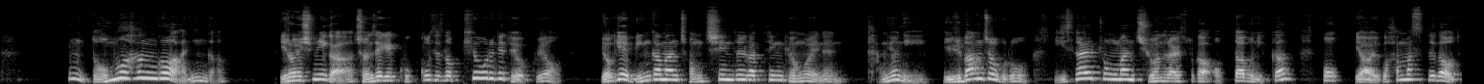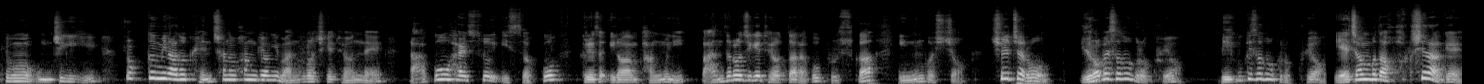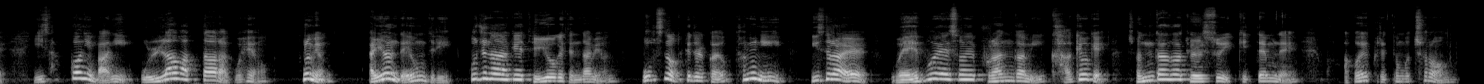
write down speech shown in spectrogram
좀 너무한 거 아닌가? 이런 심리가 전 세계 곳곳에서 피오르게 되었고요. 여기에 민감한 정치인들 같은 경우에는 당연히 일방적으로 이스라엘 쪽만 지원을 할 수가 없다 보니까 어, 야, 이거 하마스가 어떻게 보면 움직이기 조금이라도 괜찮은 환경이 만들어지게 되었네. 라고 할 수 있었고, 그래서 이러한 방문이 만들어지게 되었다라고 볼 수가 있는 것이죠. 실제로 유럽에서도 그렇고요. 미국에서도 그렇고요. 예전보다 확실하게 이 사건이 많이 올라왔다라고 해요. 그러면 관련 내용들이 꾸준하게 들려오게 된다면 옵스는 어떻게 될까요? 당연히 이스라엘 외부에서의 불안감이 가격에 전가가 될 수 있기 때문에 과거에 그랬던 것처럼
